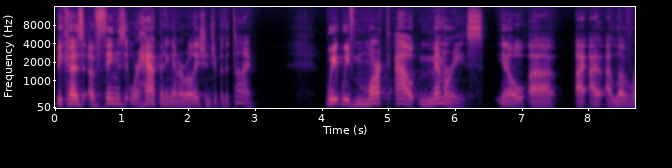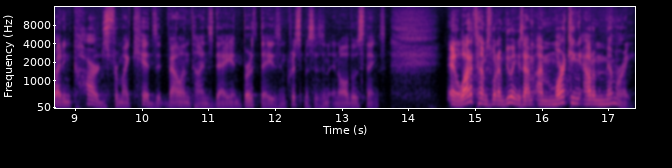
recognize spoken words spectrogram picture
because of things that were happening in our relationship at the time. We, we've marked out memories. You know, uh, I, I, I, love writing cards for my kids at Valentine's Day and birthdays and Christmases and, and all those things. And a lot of times, what I'm doing is I'm, I'm marking out a memory.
